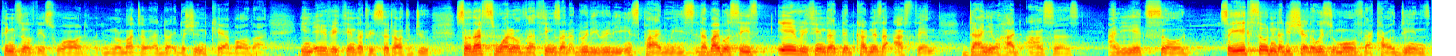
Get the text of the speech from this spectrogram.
things of this world, no matter, I, I shouldn't care about that, in everything that we set out to do. So that's one of the things that really, really inspired me. The Bible says everything that Nebuchadnezzar asked them, Daniel had answers, and he excelled. So he excelled in the and the wisdom of the Chaldeans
